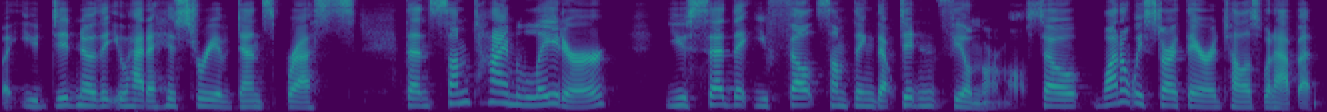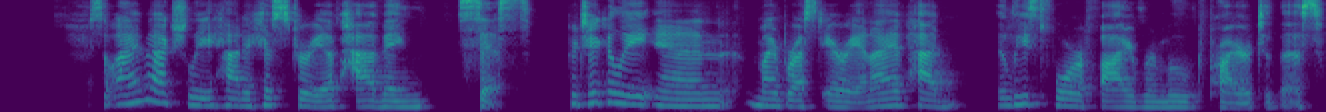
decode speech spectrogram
but you did know that you had a history of dense breasts. Then, sometime later, you said that you felt something that didn't feel normal. So, why don't we start there and tell us what happened? So I've actually had a history of having cysts, particularly in my breast area. And I have had at least four or five removed prior to this.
